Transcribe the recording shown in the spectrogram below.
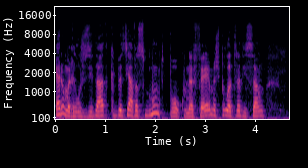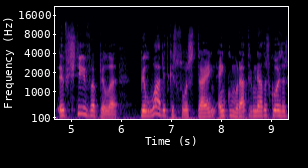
era uma religiosidade que baseava-se muito pouco na fé, mas pela tradição festiva, pela, pelo hábito que as pessoas têm em comemorar determinadas coisas.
